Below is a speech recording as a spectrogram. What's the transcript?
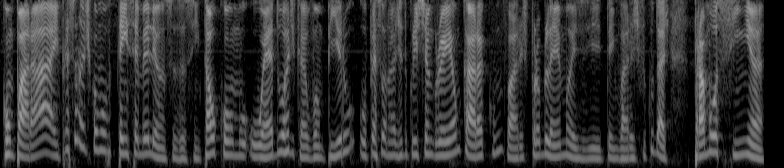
comparar, é impressionante como tem semelhanças, assim. Tal como o Edward, que é o vampiro, o personagem do Christian Grey é um cara com vários problemas e tem várias dificuldades. Pra mocinha,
